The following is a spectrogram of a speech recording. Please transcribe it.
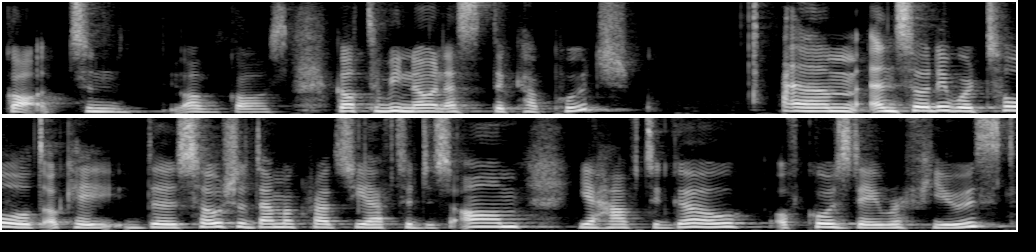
got to of course got to be known as the Kapp-Putsch um, and so they were told, okay, the social democrats, you have to disarm, you have to go. Of course, they refused.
